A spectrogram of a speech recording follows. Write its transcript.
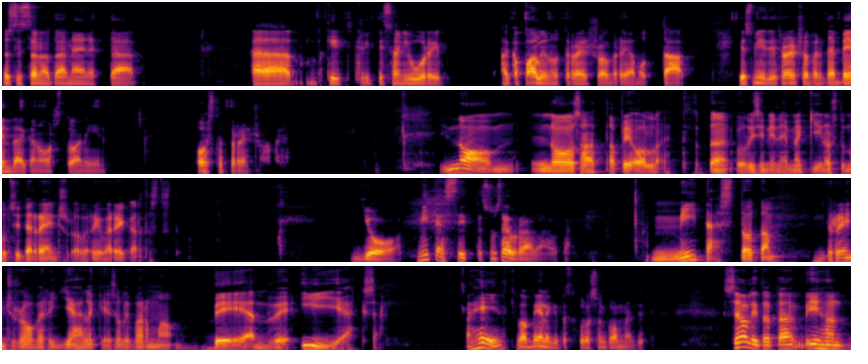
No siis sanotaan näin, että ää, kritisoin juuri aika paljon uutta Range Roveria, mutta jos mietit Range Roverin tai Bentaikan ostoa, niin ostapa Range Rover. No, no saattaapi olla, että tota, olisin enemmän kiinnostunut siitä Range Roverin värikartastosta. Joo. Mitäs sitten sun seuraava auto? Mitäs tota, Range Roverin jälkeen se oli varmaan BMW iX. Hei, nyt vaan mielenkiintoista kuulla sun kommentit. Se oli tota ihan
